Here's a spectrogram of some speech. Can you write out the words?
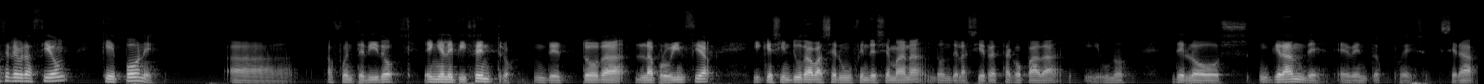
celebración que pone a, a Fuenterido en el epicentro de toda la provincia y que sin duda va a ser un fin de semana donde la sierra está copada y uno de los grandes eventos pues será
